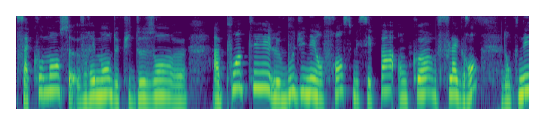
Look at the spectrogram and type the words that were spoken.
Ça commence vraiment depuis deux ans euh, à pointer le bout du nez en France mais c'est pas encore flagrant. Donc n'hésitez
